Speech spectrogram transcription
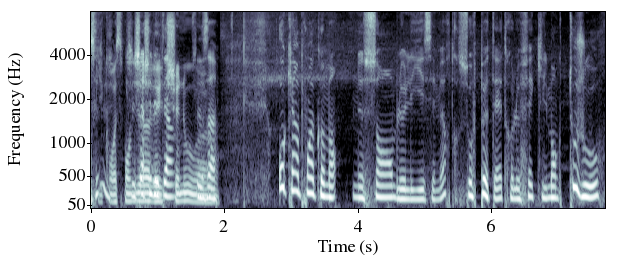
c'est ce qui correspond des avec termes, chez nous. c'est euh. ça. Aucun point commun ne semble lier ces meurtres, sauf peut-être le fait qu'il manque toujours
